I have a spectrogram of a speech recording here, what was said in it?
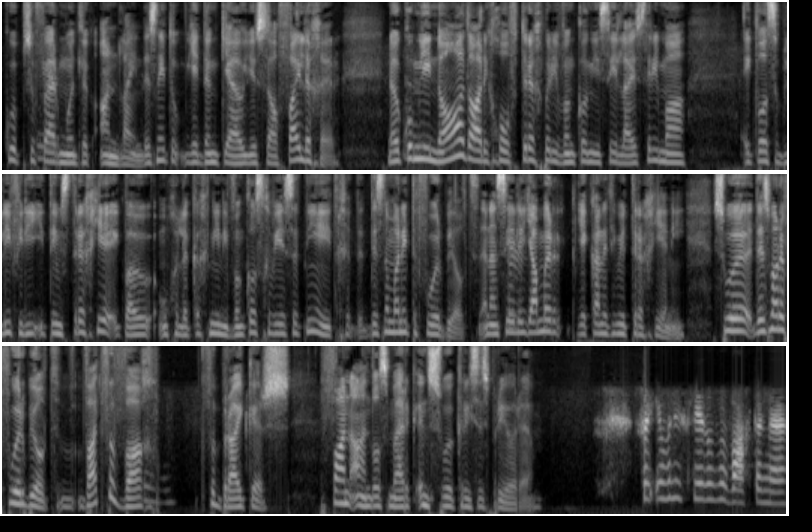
koop so ver ja. moontlik aanlyn. Dis net jy dink jy hou jouself veiliger. Nou kom jy na daardie golf terug by die winkel en jy sê luisterie maar ek wil asseblief hierdie items teruggee. Ek wou ongelukkig nie in die winkels gewees het nie. Het dis nou maar net 'n voorbeeld. En dan sê hulle jammer, jy kan dit nie meer teruggee nie. So dis maar 'n voorbeeld. Wat verwag verbruikers? van handelsmerk in so 'n krisisperiode? So een van die sleutelverwagtinge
